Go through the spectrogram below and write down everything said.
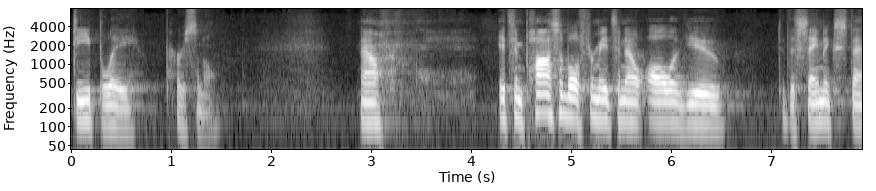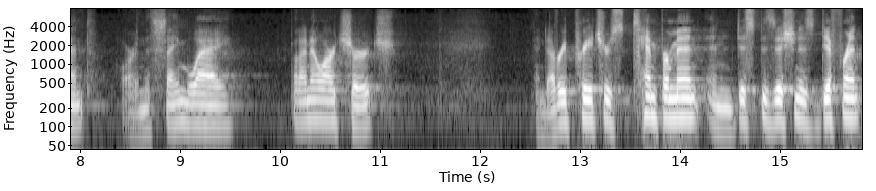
deeply personal. Now, it's impossible for me to know all of you to the same extent or in the same way, but I know our church. And every preacher's temperament and disposition is different.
